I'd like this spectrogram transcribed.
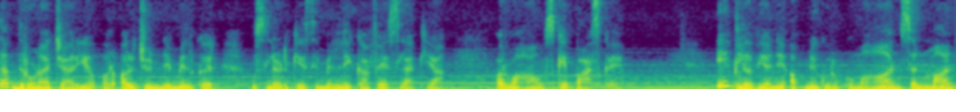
तब द्रोणाचार्य और अर्जुन ने मिलकर उस लड़के से मिलने का फैसला किया और वहाँ उसके पास गए। एकलव्य ने अपने गुरु को महान सम्मान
